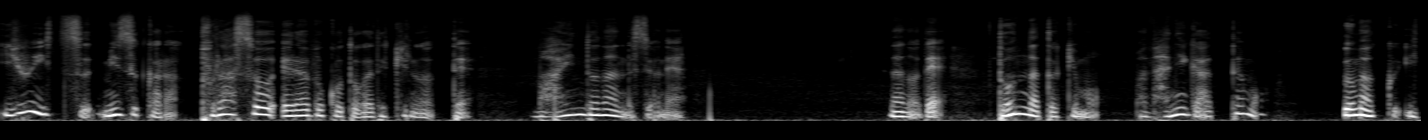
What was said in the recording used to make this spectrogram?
唯一自らプラスを選ぶことができるのってマインドなんですよね。なのでどんな時も何があってもうまくいっ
